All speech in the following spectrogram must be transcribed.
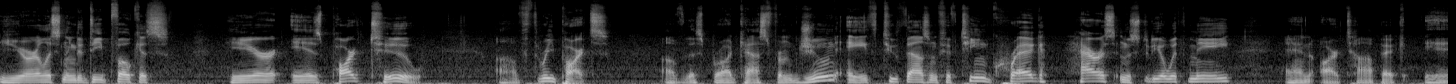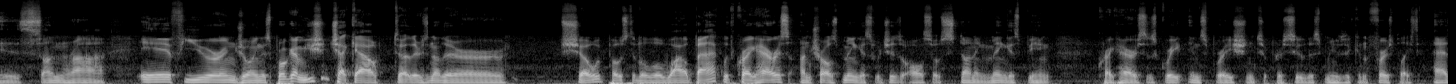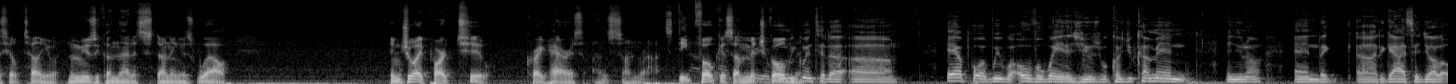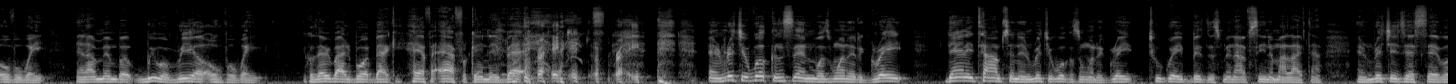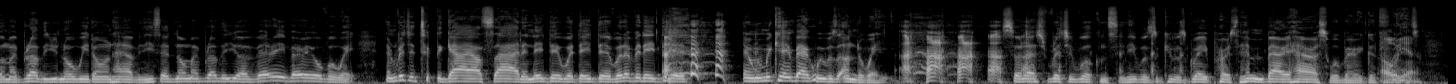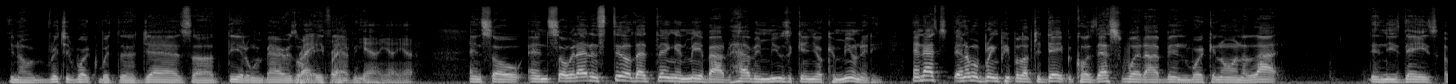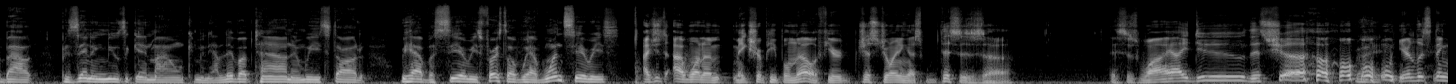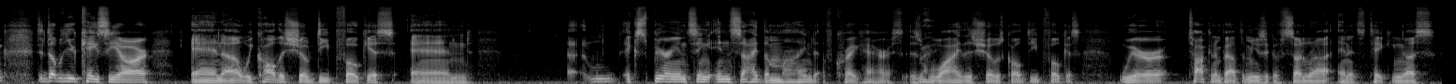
You're listening to Deep Focus. Here is part two of three parts of this broadcast from June 8th, 2015. Craig Harris in the studio with me, and our topic is Sun Ra. If you're enjoying this program, you should check out, uh, there's another show posted a little while back with Craig Harris on Charles Mingus, which is also stunning. Mingus being Craig Harris's great inspiration to pursue this music in the first place, as he'll tell you. The music on that is stunning as well. Enjoy part two. Craig Harris on Sun Ra. Deep Focus on Mitch Goldman. When we went to the uh, airport, we were overweight as usual because you come in and you know, and the uh, the guy said y'all are overweight, and I remember we were real overweight because everybody brought back half of Africa in their bag. right, right. and Richard Wilkinson was one of the great Danny Thompson and Richard Wilkinson, of the great two great businessmen I've seen in my lifetime. And Richard just said, "Well, my brother, you know we don't have." And he said, "No, my brother, you are very, very overweight." And Richard took the guy outside, and they did what they did, whatever they did. and when we came back, we was underweight. so that's Richard Wilkinson. He was he was a great person. Him and Barry Harris were very good friends. Oh yeah. You know, Richard worked with the Jazz uh, Theater when Barry was on Right, Eighth right. Avenue. Yeah, yeah, yeah. And so and so that instilled that thing in me about having music in your community. And that's and I'm gonna bring people up to date because that's what I've been working on a lot in these days about presenting music in my own community. I live uptown and we start we have a series. First off, we have one series. I just I want to make sure people know if you're just joining us, this is uh, this is why I do this show. Right. you're listening to WKCR, and uh, we call this show Deep Focus and. Uh, experiencing inside the mind of Craig Harris is Right. why this show is called Deep Focus. We're talking about the music of Sun Ra, and it's taking us,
